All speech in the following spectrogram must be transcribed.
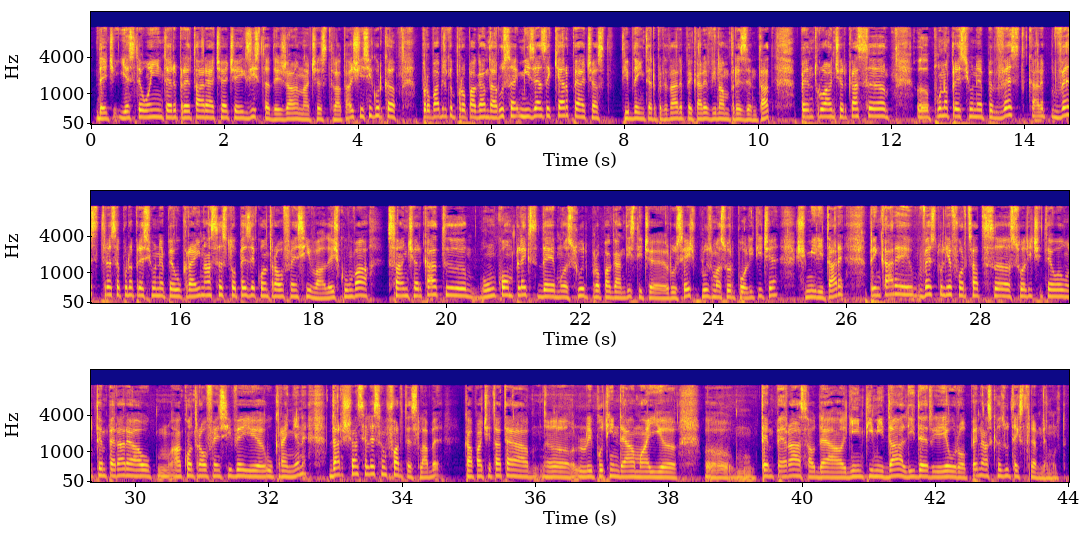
Deci este o interpretare a ceea ce există deja în acest tratat și sigur că probabil că propaganda rusă mizează chiar pe acest tip de interpretare pe care vi l-am prezentat pentru a încerca să uh, pună presiune pe vest, care vest trebuie să pună presiune pe Ucraina să stopeze contraofensiva. Deci cumva s-a încercat uh, un complex de măsuri propagandistice rusești plus măsuri politice și militare prin care vestul e forțat să solicite o temperare a, a contraofensivei uh, ucrainiene, dar șansele sunt foarte slabe capacitatea uh, lui Putin de a mai uh, uh, tempera sau de a intimida lideri europeni a scăzut extrem de mult.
